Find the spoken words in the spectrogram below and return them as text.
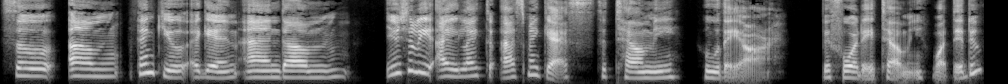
So, um, thank you again. And, um, usually I like to ask my guests to tell me who they are before they tell me what they do.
